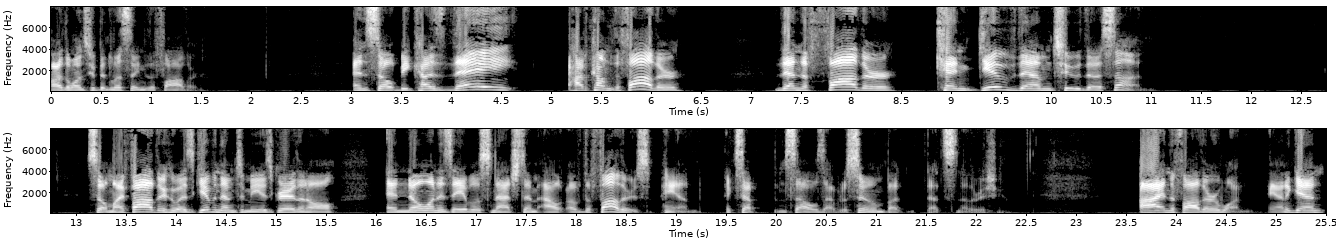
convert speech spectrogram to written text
are the ones who've been listening to the Father, and so because they have come to the Father, then the Father can give them to the Son. So my Father who has given them to me is greater than all, and no one is able to snatch them out of the Father's hand, except themselves, I would assume, but that's another issue. I and the Father are one. And again,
